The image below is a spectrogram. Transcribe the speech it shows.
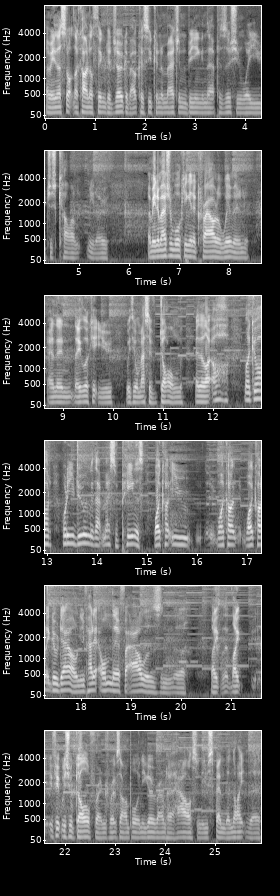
I mean, that's not the kind of thing to joke about because you can imagine being in that position where you just can't, you know. I mean, imagine walking in a crowd of women and then they look at you with your massive dong and they're like, "Oh my God, what are you doing with that massive penis? Why can't you? Why can't? Why can't it go down? You've had it on there for hours and." Uh, like, like if it was your girlfriend, for example, and you go around her house and you spend the night there,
